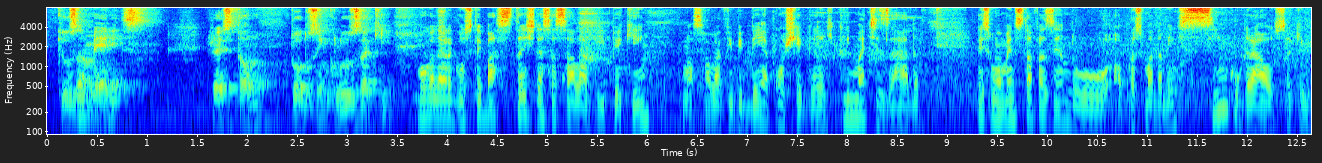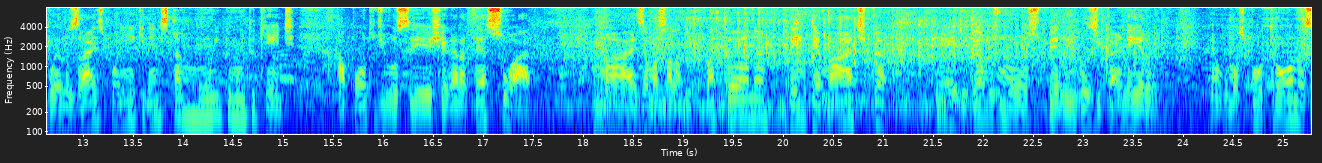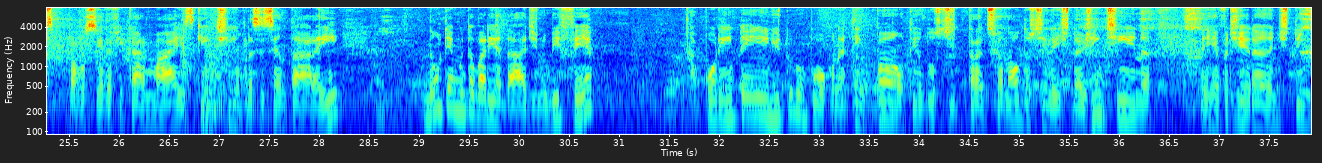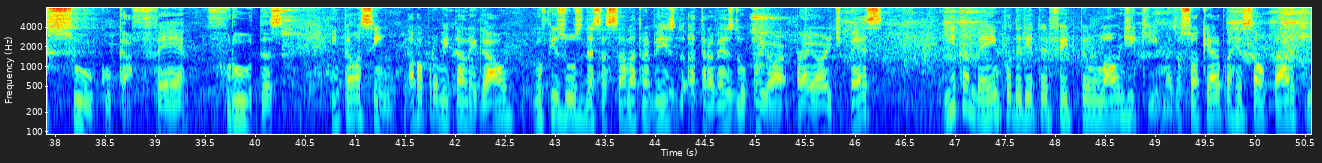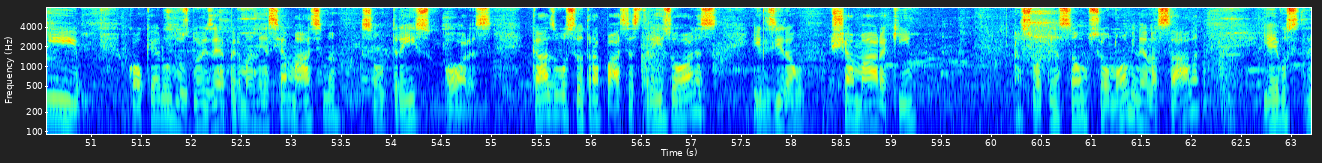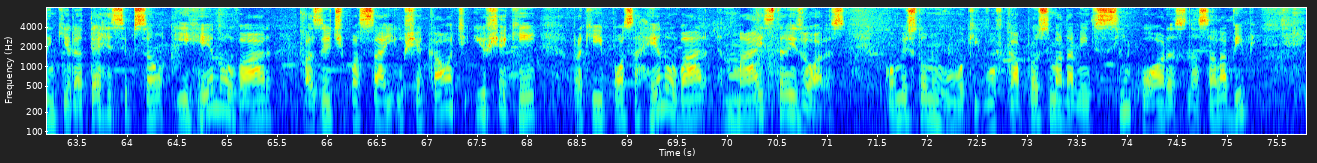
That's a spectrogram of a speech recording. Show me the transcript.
que os amenities já estão todos inclusos aqui. Bom, galera, gostei bastante dessa sala VIP aqui. Uma sala VIP bem aconchegante, climatizada. Nesse momento está fazendo aproximadamente 5 graus aqui em Buenos Aires, porém aqui dentro está muito, muito quente, a ponto de você chegar até suar. Mas é uma sala muito bacana, bem temática, tem, digamos, uns pelegos de carneiro e algumas poltronas para você ainda ficar mais quentinho para se sentar aí. Não tem muita variedade no buffet, Porém tem de tudo um pouco, né? Tem pão, tem o doce de, tradicional doce de leite da Argentina, tem refrigerante, tem suco, café, frutas. Então assim, dá para aproveitar legal. Eu fiz uso dessa sala através através do Priority Pass e também poderia ter feito pelo Lounge Key, mas eu só quero para ressaltar que qualquer um dos dois é a permanência máxima, são três horas. Caso você ultrapasse as três horas, eles irão chamar aqui a sua atenção, o seu nome né, na sala. E aí você tem que ir até a recepção e renovar, fazer tipo sair o check-out e o check-in para que possa renovar mais 3 horas. Como eu estou no voo aqui, vou ficar aproximadamente 5 horas na sala VIP,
